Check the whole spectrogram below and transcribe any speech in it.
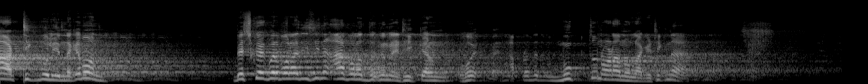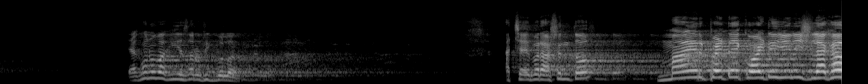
আর ঠিক বলিয়েন না, কেমন? বেশ কয়েকবার বলা দিয়েছি না, আর বলার দরকার নেই, ঠিক, কারণ আপনাদের মুখ তো নড়ানো লাগে, ঠিক না? এখনও বাকি আছে আরও ঠিক বলার। আচ্ছা এবার আসেন তো। মায়ের পেটে কয়টি জিনিস লেখা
